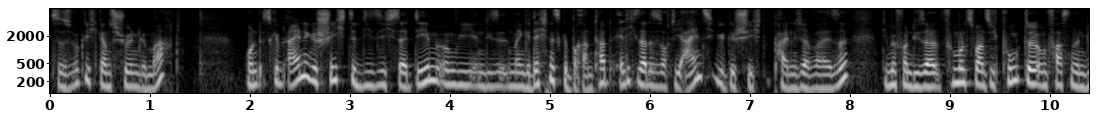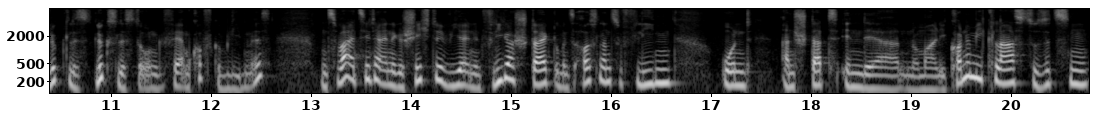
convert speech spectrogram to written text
Das ist wirklich ganz schön gemacht. Und es gibt eine Geschichte, die sich seitdem irgendwie in, diese, in mein Gedächtnis gebrannt hat. Ehrlich gesagt, ist es auch die einzige Geschichte, peinlicherweise, die mir von dieser 25 Punkte umfassenden Glückliste, Glücksliste ungefähr im Kopf geblieben ist. Und zwar erzählt er eine Geschichte, wie er in den Flieger steigt, um ins Ausland zu fliegen. Und anstatt in der normalen Economy Class zu sitzen,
